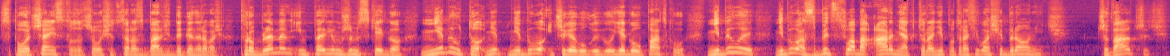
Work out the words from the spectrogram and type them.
społeczeństwo zaczęło się coraz bardziej degenerować. Problemem Imperium Rzymskiego nie, był to, nie, nie było, czy jego, jego, jego upadku, nie, były, nie była zbyt słaba armia, która nie potrafiła się bronić czy walczyć.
